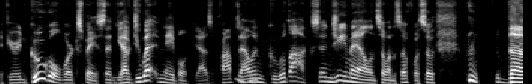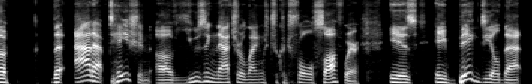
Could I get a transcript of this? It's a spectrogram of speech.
If you're in Google Workspace, then you have Duet enabled. you There's a prompt mm-hmm. now in Google Docs and Gmail and so on and so forth. So the the adaptation of using natural language to control software is a big deal that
